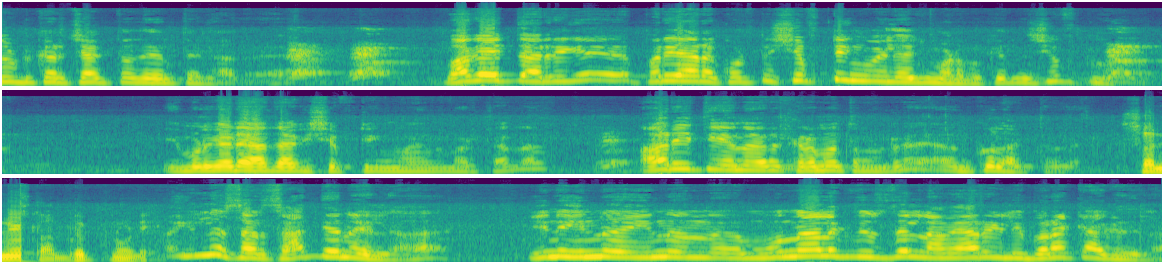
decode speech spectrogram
ದುಡ್ಡು ಖರ್ಚಾಗ್ತದೆ ಅಂತೇಳಿ ಆದರೆ ಭಾಗದಾರರಿಗೆ ಪರಿಹಾರ ಕೊಟ್ಟು ಶಿಫ್ಟಿಂಗ್ ವಿಲೇಜ್ ಮಾಡಬೇಕು. ಇದನ್ನು ಶಿಫ್ಟ್ ಮಾಡಬೇಕು. ಈ ಮುಳುಗಡೆ ಆದಾಗ ಶಿಫ್ಟಿಂಗ್ ಮಾಡ್ತಾರಲ್ಲ ಆ ರೀತಿ ಏನಾದ್ರು ಕ್ರಮ ತಗೊಂಡ್ರೆ ಅನುಕೂಲ ಆಗ್ತದೆ. ಸರ್ ನೀವು ಅದಕ್ಕೆ ನೋಡಿ. ಇಲ್ಲ ಸರ್ ಸಾಧ್ಯನೇ ಇಲ್ಲ. ಇನ್ನು ಇನ್ನು ಇನ್ನೊಂದು ಮೂರ್ನಾಲ್ಕು ದಿವಸದಲ್ಲಿ ನಾವು ಯಾರು ಇಲ್ಲಿ ಬರೋಕ್ಕಾಗೋದಿಲ್ಲ.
